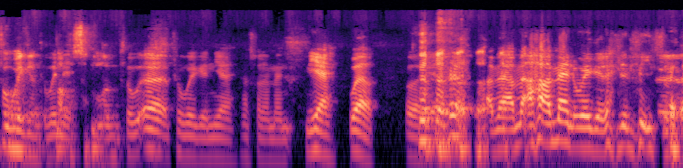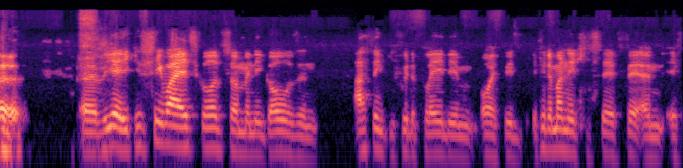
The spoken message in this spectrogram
For Wigan, to win it. For, for, uh, for, Wigan, yeah, that's what I meant. Yeah, well, well yeah. I, mean, I, meant, Wigan. I didn't mean so. uh, but yeah, you can see why he scored so many goals, and I think if we'd have played him, or if he'd if he'd have managed to stay fit, and if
